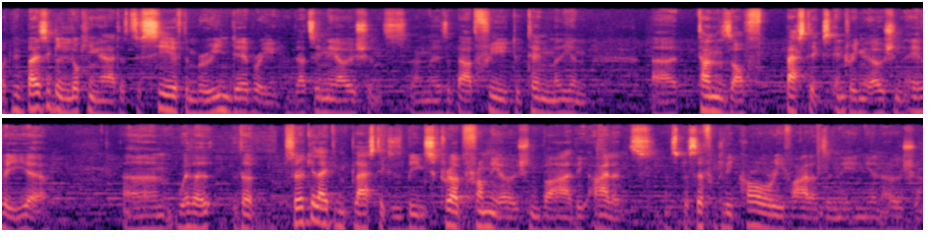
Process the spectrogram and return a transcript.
What we're basically looking at is to see if the marine debris that's in the oceans, and there's about 3 to 10 million uh, tons of plastics entering the ocean every year, um, whether the circulating plastics is being scrubbed from the ocean by the islands, and specifically coral reef islands in the Indian Ocean.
